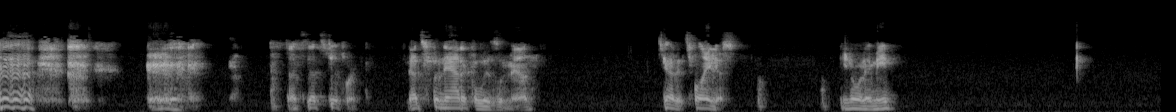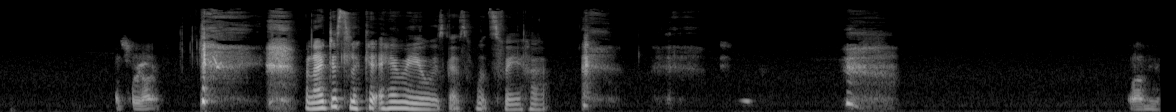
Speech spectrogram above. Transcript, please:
that's that's different. That's fanaticalism, man. At its finest. You know what I mean? That's sweetheart. When I just look at him, he always goes, "What sweetheart?" Love you.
